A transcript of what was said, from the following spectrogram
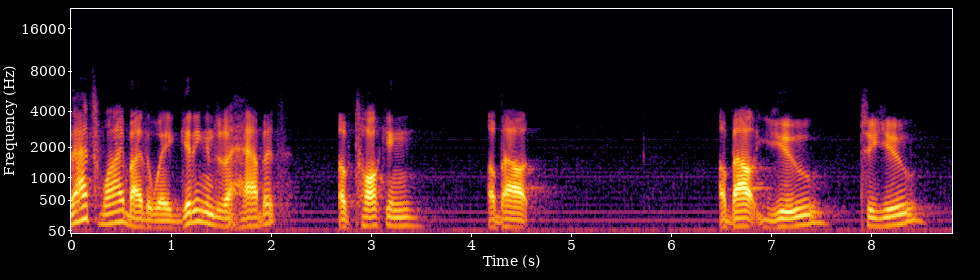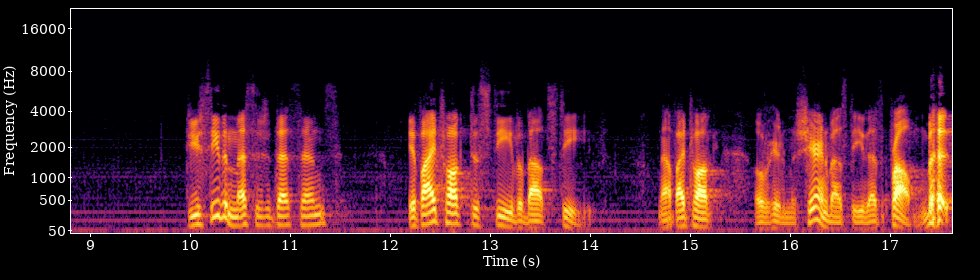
That's why, by the way, getting into the habit of talking about about you to you? Do you see the message that that sends? If I talk to Steve about Steve, now if I talk over here to Miss Sharon about Steve, that's a problem. But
